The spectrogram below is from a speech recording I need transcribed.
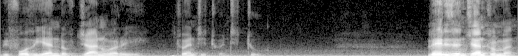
before the end of January 2022. Ladies and gentlemen,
